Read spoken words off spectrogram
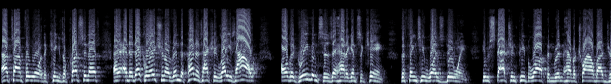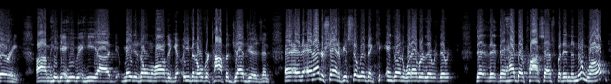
now time for war. The king's oppressing us. And, and, the Declaration of Independence actually lays out all the grievances they had against the king, the things he was doing. He was snatching people up and didn't have a trial by jury. Um, he he, he uh, made his own law to get even over top of judges. And, and, and understand if you still lived in England, or whatever, they, they, they, they had their process. But in the New World,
